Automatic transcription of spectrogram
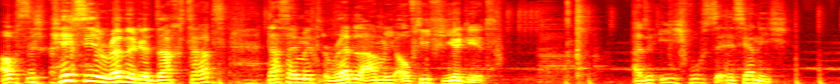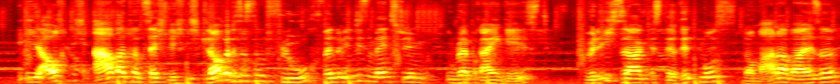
ob sich Casey Rebel gedacht hat, dass er mit Rebel Army auf die 4 geht. Also ich wusste es ja nicht. Ihr auch nicht, aber tatsächlich, ich glaube, das ist ein Fluch. Wenn du in diesen Mainstream-Rap reingehst, würde ich sagen, ist der Rhythmus normalerweise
